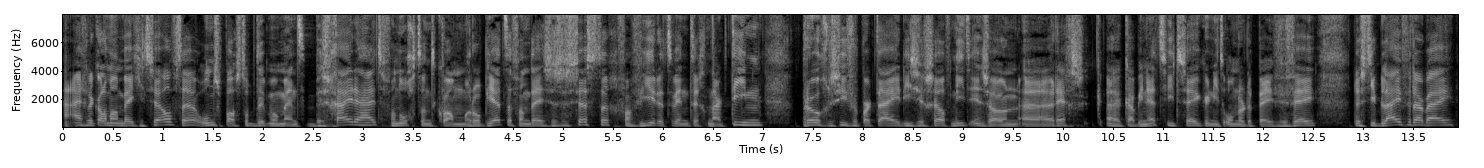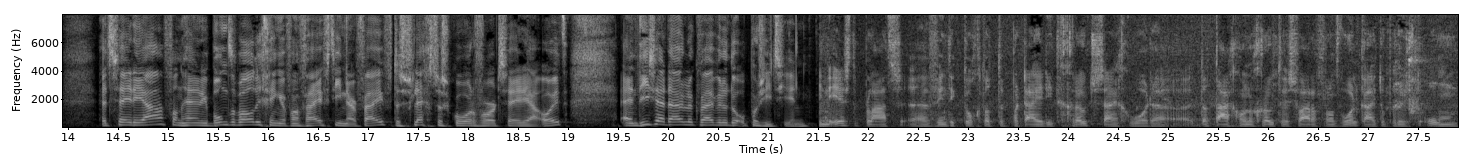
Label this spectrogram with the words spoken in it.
Ja, eigenlijk allemaal een beetje hetzelfde. Hè. Ons past op dit moment bescheidenheid. Vanochtend kwam Rob Jetten van D66 van 24 naar 10. Progressieve partijen die zichzelf niet in zo'n uh, rechtskabinet uh, ziet. Zeker niet onder de PVV. Dus die blijven daarbij. Het CDA van Henry Bontebal die gingen van 15 naar 5. De slechtste score voor het CDA ooit. En die zei duidelijk, wij willen de oppositie in. In de eerste plaats uh, vind ik toch dat de partijen die het grootst zijn geworden... dat daar gewoon een grote, zware verantwoordelijkheid op rust... om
